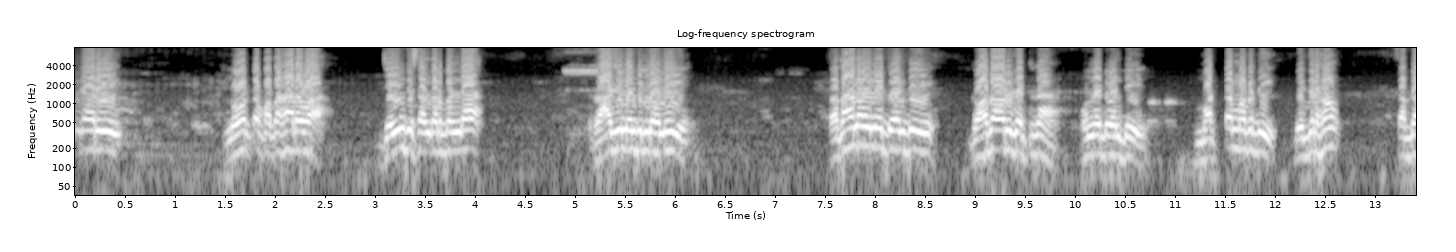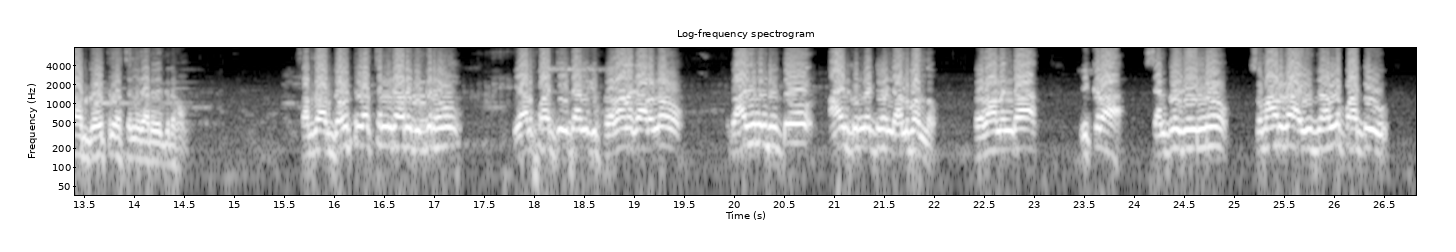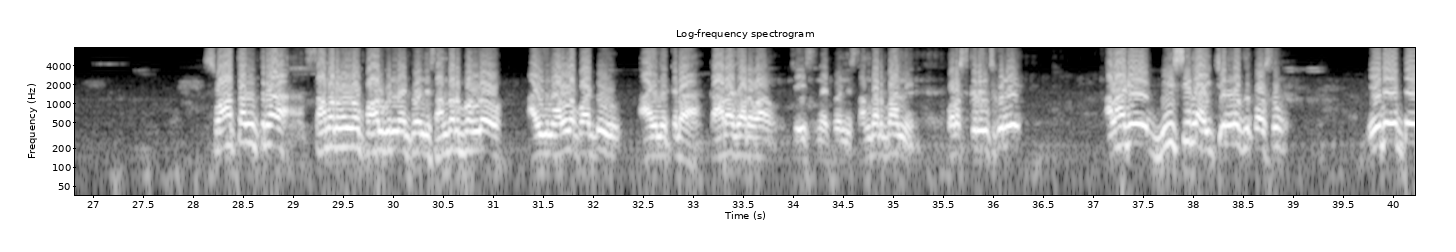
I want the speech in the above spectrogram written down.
గారి నూట పదహారవ జయంతి సందర్భంగా రాజమండ్రిలోని ప్రధానమైనటువంటి గోదావరి గట్టున ఉన్నటువంటి మొట్టమొదటి విగ్రహం సర్దార్ గౌతులచ్చన్ గారి విగ్రహం. సర్దార్ గౌతులచ్చన్ గారి విగ్రహం ఏర్పాటు చేయడానికి ప్రధాన కారణం రాజమండ్రితో ఆయనకు ఉన్నటువంటి అనుబంధం. ప్రధానంగా ఇక్కడ సెంట్రల్ జైల్లో సుమారుగా ఐదు నెలల పాటు స్వాతంత్ర సమరంలో పాల్గొన్నటువంటి సందర్భంలో ఐదు నెలల పాటు ఆయన ఇక్కడ కారాగారం చేసినటువంటి సందర్భాన్ని పురస్కరించుకుని అలాగే బీసీల ఐక్యత కోసం ఏదైతే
